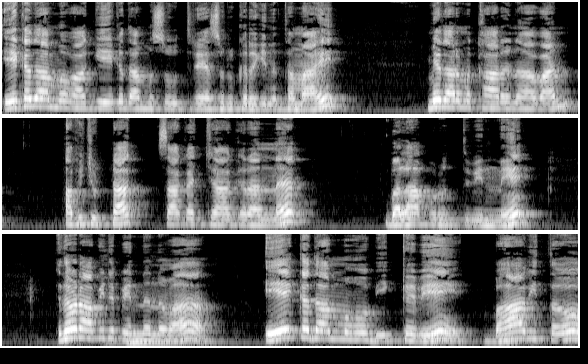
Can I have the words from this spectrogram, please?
ඒක ධම්ම වර්ගයේ ඒක ධම්ම සූත්‍රය අසුරු කරගෙන තමයි මේ ධර්ම කාරණාවන් අපි චුට්ටක් සාකච්ඡා කරන්න බලාපොරොත්තු වෙන්නේ. එතකොට අපිට පෙන්නනවා ඒක ධම්මෝ භික්කවේ භාවිතෝ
